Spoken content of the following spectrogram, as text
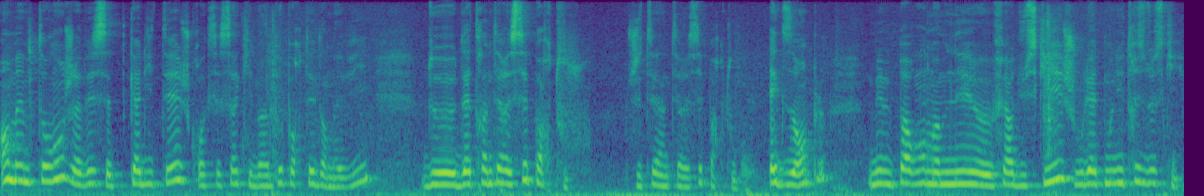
en même temps, j'avais cette qualité, je crois que c'est ça qui m'a un peu porté dans ma vie, d'être intéressée par tout. J'étais intéressée par tout. Exemple, mes parents m'emmenaient euh, faire du ski, je voulais être monitrice de ski.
